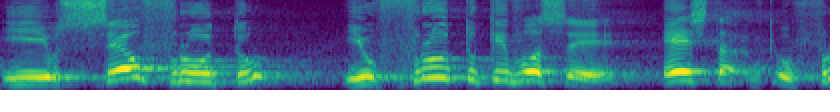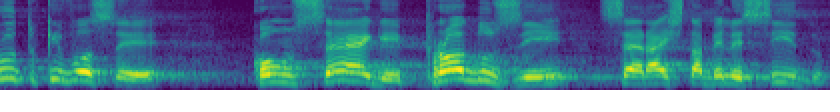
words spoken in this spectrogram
e o seu fruto e o fruto que você, esta, o fruto que você consegue produzir será estabelecido,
